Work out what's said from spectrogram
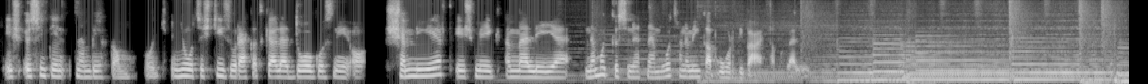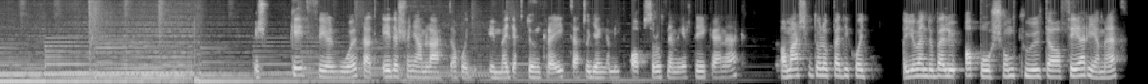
és őszintén nem bírtam, hogy 8 és 10 órákat kellett dolgozni a semmiért, és még melléje nem, hogy köszönet nem volt, hanem inkább ordibáltak velünk. Két fél volt, tehát édesanyám látta, hogy én megyek tönkre itt, tehát hogy engem itt abszolút nem értékelnek. A másik dolog pedig, hogy a jövendőbeli apósom küldte a férjemet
